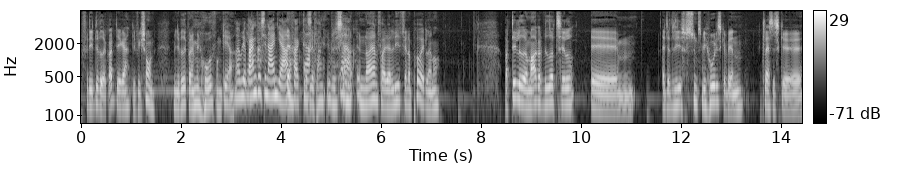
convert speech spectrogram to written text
fordi det ved jeg godt, de ikke er. Det er fiktion. Men jeg ved ikke, hvordan min hoved fungerer. Man bliver bange for sin egen hjerne, Ja, faktisk. Jeg bliver bange. Jeg bliver så Ja. ja. nøjeren for, at jeg lige finder på et eller andet. Og det leder jo meget godt videre til, øh, at jeg lige synes, vi hurtigt skal vende klassisk øh,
